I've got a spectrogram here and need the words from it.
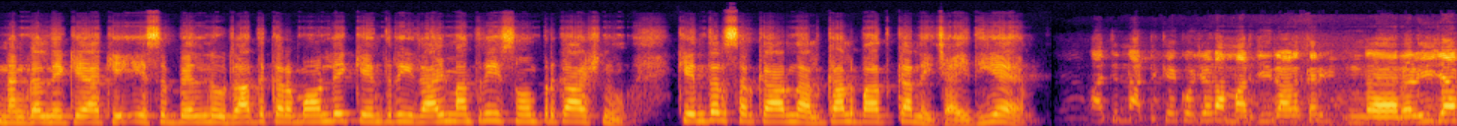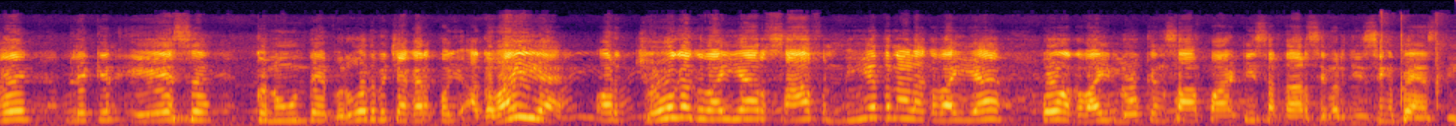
ਨੰਗਲ ਨੇ ਕਿਹਾ ਕਿ ਇਸ ਬਿੱਲ ਨੂੰ ਰੱਦ ਕਰਵਾਉਣ ਲਈ ਕੇਂਦਰੀ ਰਾਜ ਮੰਤਰੀ ਸੋਮ ਪ੍ਰਕਾਸ਼ ਨੂੰ ਕੇਂਦਰ ਸਰਕਾਰ ਨਾਲ ਗੱਲਬਾਤ ਕਰਨੀ ਚਾਹੀਦੀ ਹੈ। ਅੱਜ ਨੱਠ ਕੇ ਕੋਈ ਜਿਹੜਾ ਮਰਜ਼ੀ ਰਲ ਕਰੀ ਰਲੀ ਜਾਵੇ, ਲੇਕਿਨ ਇਸ ਕਾਨੂੰਨ ਦੇ ਵਿਰੋਧ ਵਿੱਚ ਅਗਰ ਕੋਈ ਅਗਵਾਈ ਹੈ ਔਰ ਯੋਗ ਅਗਵਾਈ ਹੈ ਔਰ ਸਾਫ਼ ਨੀਅਤ ਨਾਲ ਅਗਵਾਈ ਹੈ, ਉਹ ਅਗਵਾਈ ਲੋਕ ਇਨਸਾਫ ਪਾਰਟੀ ਸਰਦਾਰ ਸਿਮਰਜੀਤ ਸਿੰਘ ਬੈਂਸ ਦੀ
